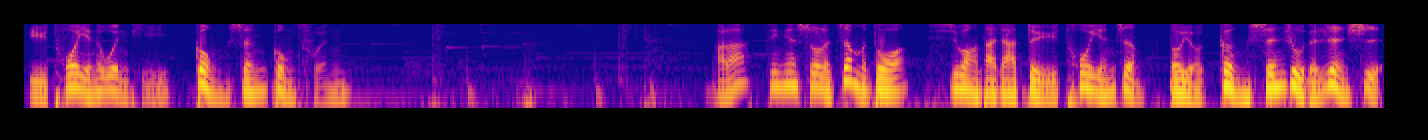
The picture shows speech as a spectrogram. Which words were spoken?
与拖延的问题共生共存。好了，今天说了这么多，希望大家对于拖延症都有更深入的认识，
